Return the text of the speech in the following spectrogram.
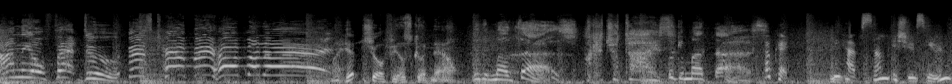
I'm the old fat dude. This can't be happening! My hip sure feels good now. Look at my thighs. Look at your thighs. Look at my thighs. Okay, we have some issues here.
